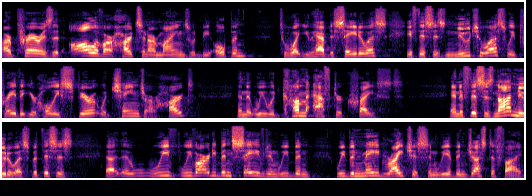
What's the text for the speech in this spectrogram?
our prayer is that all of our hearts and our minds would be open to what you have to say to us. If this is new to us, we pray that your Holy Spirit would change our heart and that we would come after Christ. And if this is not new to us, but this is Uh, we've, we've already been saved and we've been, we've been made righteous and we have been justified.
